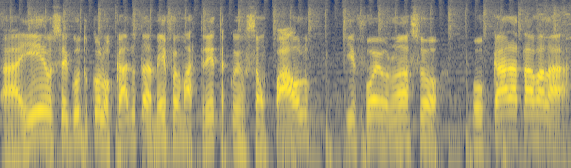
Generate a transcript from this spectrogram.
Aí o segundo colocado também foi uma treta com o São Paulo, que foi o nosso. O cara tava lá,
